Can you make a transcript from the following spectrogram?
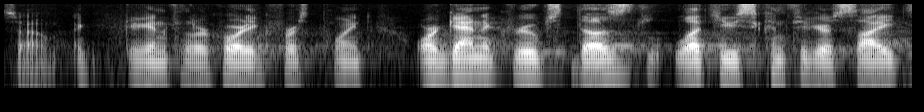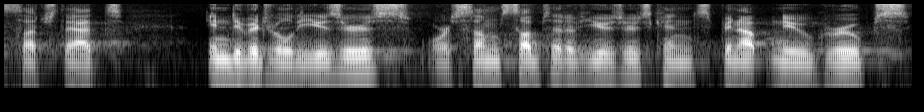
So again, for the recording, first point, organic groups does let you configure sites such that individual users or some subset of users can spin up new groups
